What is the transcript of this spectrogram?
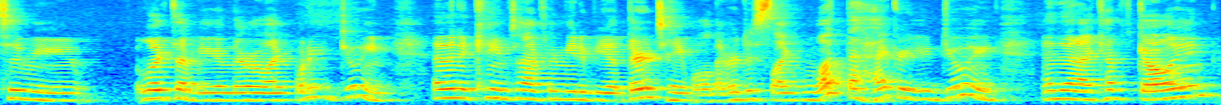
to me looked at me and they were like, what are you doing? And then it came time for me to be at their table and they were just like, what the heck are you doing? And then I kept going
